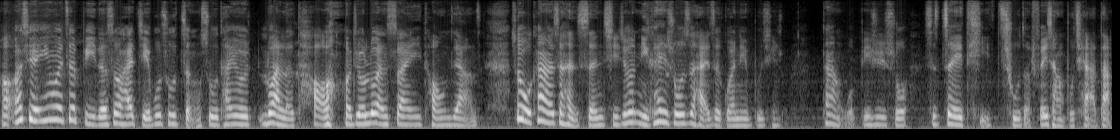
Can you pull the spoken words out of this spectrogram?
好，而且因为这比的时候还解不出整数，他又乱了套，就乱算一通这样子，所以我看了是很生气。就是你可以说是孩子观念不清楚，但我必须说是这一题出的非常不恰当，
